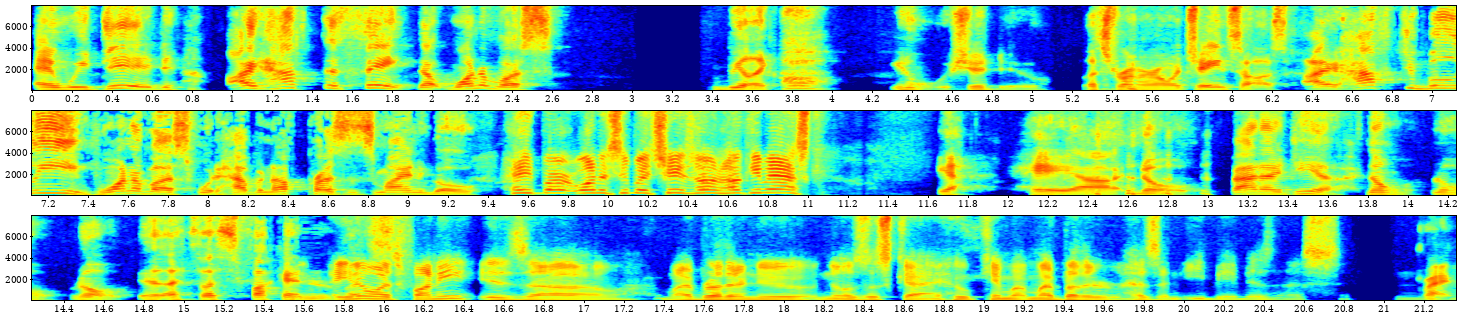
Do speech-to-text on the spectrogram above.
And we did. I'd have to think that one of us would be like oh you know what we should do? Let's run around with chainsaws. I have to believe one of us would have enough presence of mind to go Hey Bart, want to see my chainsaw and hockey mask? yeah. Hey uh no. Bad idea. No no no. Let's let's fucking you know let's- what's funny is uh my brother knew knows this guy who came up. My brother has an eBay business, Right.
